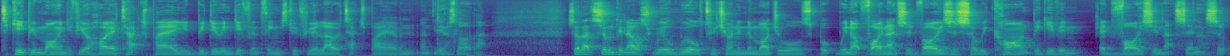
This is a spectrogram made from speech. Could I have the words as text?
to keep in mind. If you're a higher taxpayer, you'd be doing different things to if you're a lower taxpayer and, and things like that. So that's something else we'll we'll touch on in the modules, but we're not financial advisors, so we can't be giving advice in that sense. So, and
